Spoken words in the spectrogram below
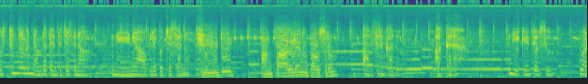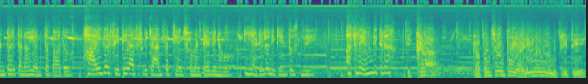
వస్తుందామని నమ్రత ఎంత చెప్పినా నేనే ఆవులేకి వచ్చేసాను ఏమిటి? అంత ఆగలేనంత అవసరం? అవసరం కాదు. అక్కర నీకేం తెలుసు? ఒంటరితనం ఎంత బాధో. హాయిగా సిటీ ఆఫీస్కి ట్రాన్స్ఫర్ చేయించుకోమంటే వినవు. ఈ అడవిలో నీకేం తోస్తుంది? అసలు ఏముంది ఇక్కడ? ఇక్కడ? ప్రపంచం అంతా ఈ అడవిలోనే ఉంది ప్రీతి.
